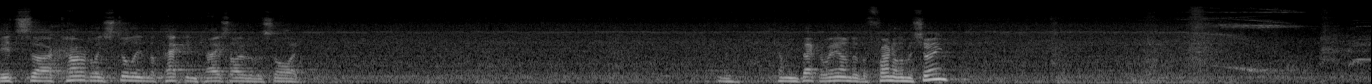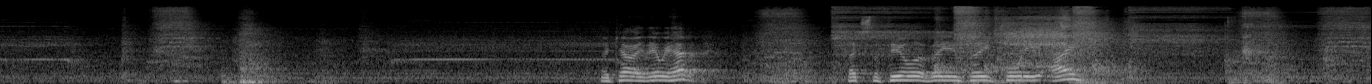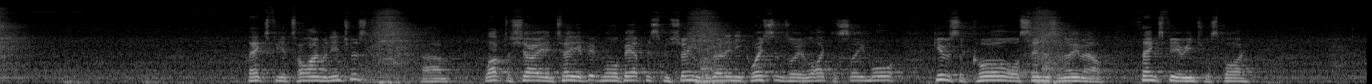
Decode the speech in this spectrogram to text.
It's uh, currently still in the packing case over the side. Coming back around to the front of the machine. Okay, there we have it. That's the Feeler VMP 40A. Thanks for your time and interest. Um, love to show you and tell you a bit more about this machine. If you've got any questions or you'd like to see more, give us a call or send us an email. Thanks for your interest. Bye.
